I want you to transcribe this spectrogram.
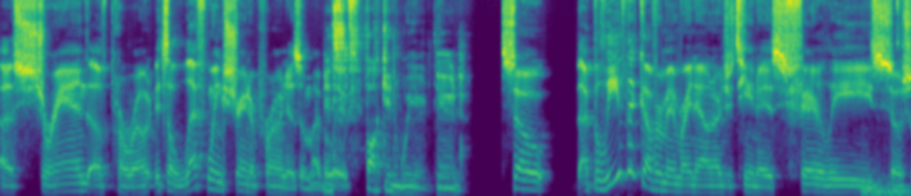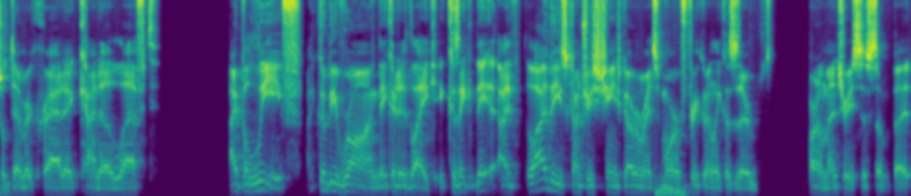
a strand of Peron. It's a left wing strain of Peronism, I believe. It's fucking weird, dude. So I believe the government right now in Argentina is fairly social democratic, kind of left. I believe I could be wrong. They could have like because they, they I, a lot of these countries change governments more frequently because of their parliamentary system. But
